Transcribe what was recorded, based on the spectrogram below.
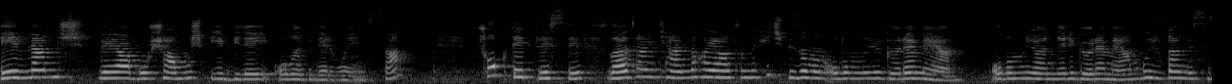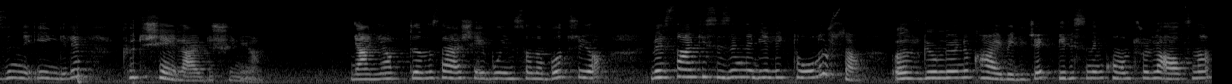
evlenmiş veya boşanmış bir birey olabilir bu insan. Çok depresif, zaten kendi hayatında hiçbir zaman olumluyu göremeyen, olumlu yönleri göremeyen, bu yüzden de sizinle ilgili kötü şeyler düşünüyor. Yani yaptığınız her şey bu insana batıyor ve sanki sizinle birlikte olursa özgürlüğünü kaybedecek, birisinin kontrolü altına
